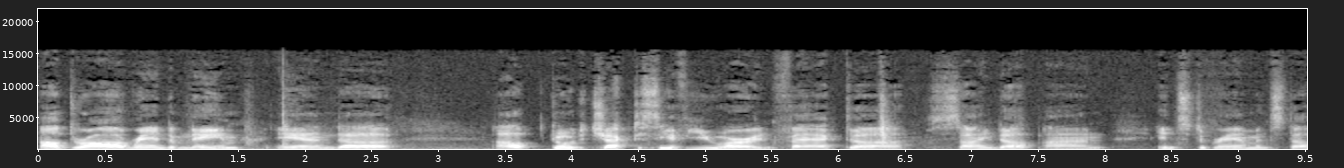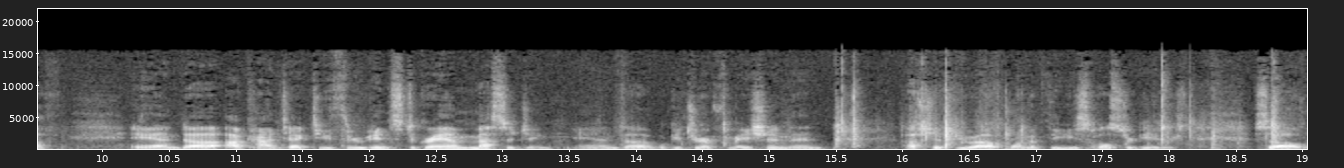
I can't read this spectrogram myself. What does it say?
I'll draw a random name and uh, I'll go to check to see if you are in fact uh, signed up on Instagram and stuff. And uh, I'll contact you through Instagram messaging, and uh, we'll get your information, and I'll ship you out one of these holster gators. So,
